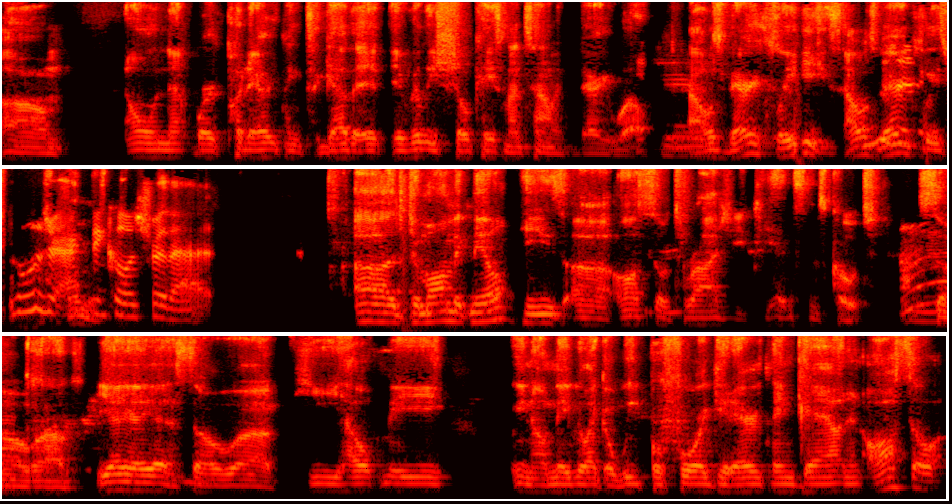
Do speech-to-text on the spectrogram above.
um, own network, put everything together. It, it really showcased my talent very well. Yeah. I was very pleased. I was who very was, pleased. Who was your acting coach for that? Uh, Jamal McNeil. He's uh, also Taraji P. Henson's coach. Oh. So uh, yeah, yeah, yeah. So uh, he helped me, you know, maybe like a week before get everything down. And also,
